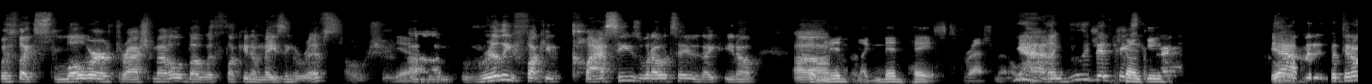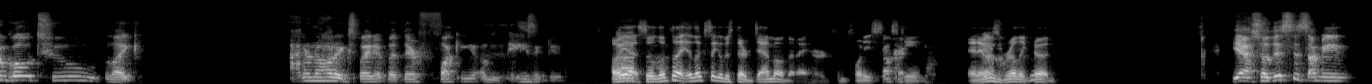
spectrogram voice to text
with like slower thrash metal, but with fucking amazing riffs. oh shit. Yeah. um really fucking classy is what i would say like you know So um, mid like mid paced thrash metal. yeah like really mid paced Chunky. yeah but but they don't go too like i don't know how to explain it but they're fucking amazing dude Oh yeah. uh, So it looked like it looks like it was their demo that I heard from 2016, and it Yeah. was really good. yeah so this is i mean for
